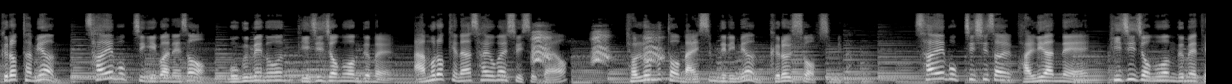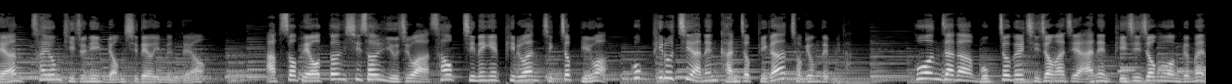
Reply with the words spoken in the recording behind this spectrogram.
그렇다면 사회복지기관에서 모금해 놓은 비지정후원금을 아무렇게나 사용할 수 있을까요? 결론부터 말씀드리면 그럴 수 없습니다. 사회복지시설 관리 안내에 비지정후원금에 대한 사용 기준이 명시되어 있는데요. 앞서 배웠던 시설 유지와 사업 진행에 필요한 직접비와 꼭 필요치 않은 간접비가 적용됩니다. 후원자가 목적을 지정하지 않은 비지정 후원금은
